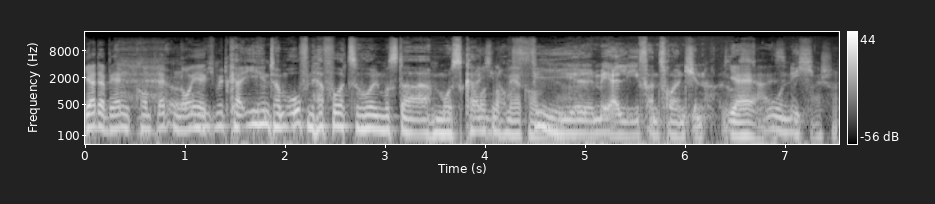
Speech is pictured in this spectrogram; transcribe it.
Ja, da werden komplett neue. Um mich mit KI hinterm Ofen hervorzuholen, muss da muss KI muss noch, noch mehr viel kommen, ja. mehr liefern, Freundchen. Also ja, ja, so nicht. Schon.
